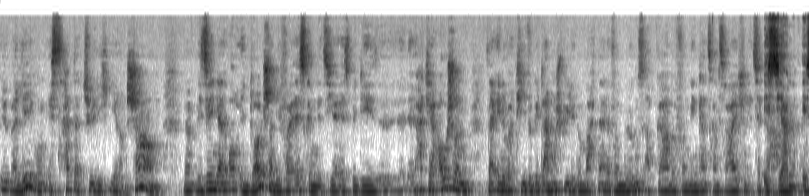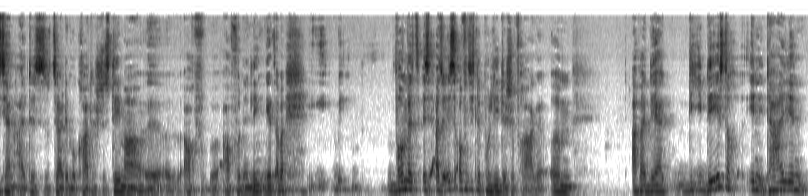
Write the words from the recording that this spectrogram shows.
Überlegung ist, hat natürlich ihren Charme. Wir sehen ja auch in Deutschland, die Esken jetzt hier, SPD, äh, hat ja auch schon da innovative Gedankenspiele gemacht in einer Vermögensabgabe von den ganz, ganz Reichen etc. Ist ja ein, ist ja ein altes sozialdemokratisches Thema, auch, auch von den Linken jetzt. Aber wollen wir jetzt, also ist offensichtlich eine politische Frage. Ähm, aber der, die Idee ist doch, in Italien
